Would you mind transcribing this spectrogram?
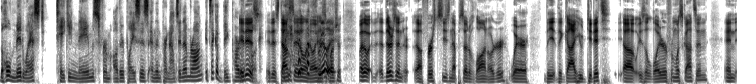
the whole Midwest taking names from other places and then pronouncing them wrong. It's like a big part It of the is. book. It is. Downstate Illinois has a bunch of. By the way, there's a uh, first season episode of Law and Order where the the guy who did it uh, is a lawyer from Wisconsin, and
